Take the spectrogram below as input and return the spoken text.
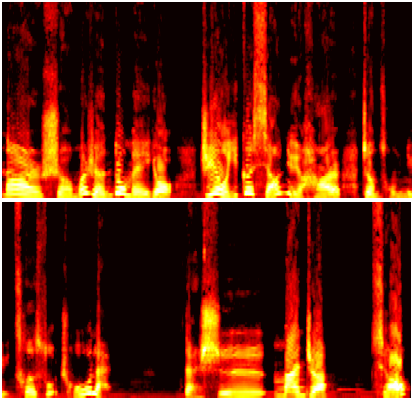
那儿什么人都没有，只有一个小女孩正从女厕所出来。但是慢着，瞧，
